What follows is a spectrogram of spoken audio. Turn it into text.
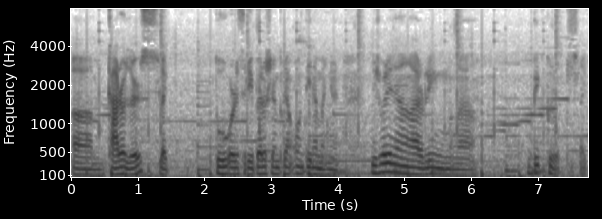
um, carolers, like two or three. Pero syempre, ang unti naman yun. Usually, nangangaroling mga big groups, like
